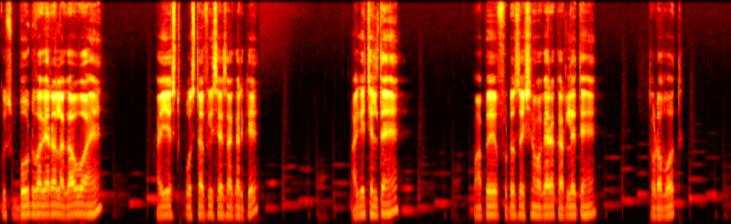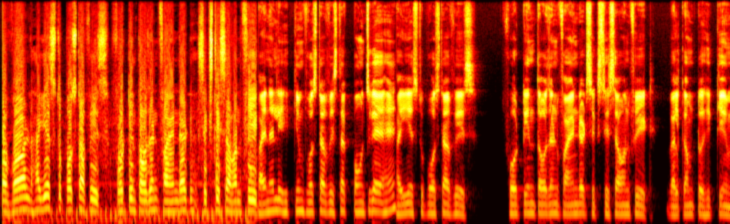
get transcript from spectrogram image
कुछ बोर्ड वगैरह लगा हुआ है हाईएस्ट पोस्ट ऑफ़िस ऐसा करके। आगे चलते हैं। वहाँ पे फ़ोटो सेशन वगैरह कर लेते हैं थोड़ा बहुत। World highest post office 14567 feet finally Hikkim post office तक पहुँच गए हैं highest post office 14,567 feet. Welcome to Hikkim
